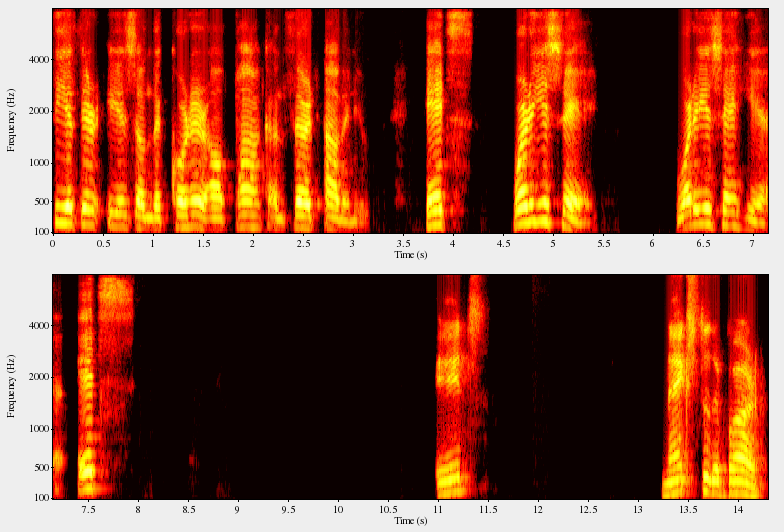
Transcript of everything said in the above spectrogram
theater is on the corner of Park and Third Avenue. It's, what do you say? What do you say here? It's, It's next to the park.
